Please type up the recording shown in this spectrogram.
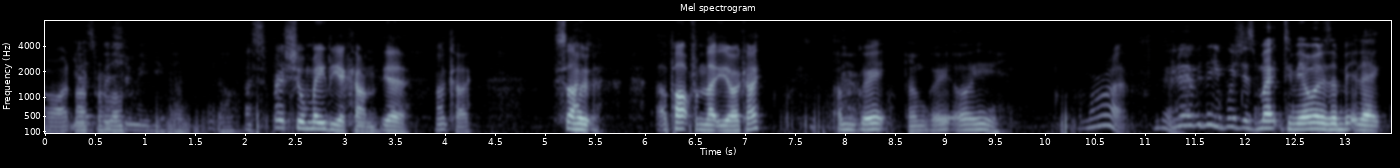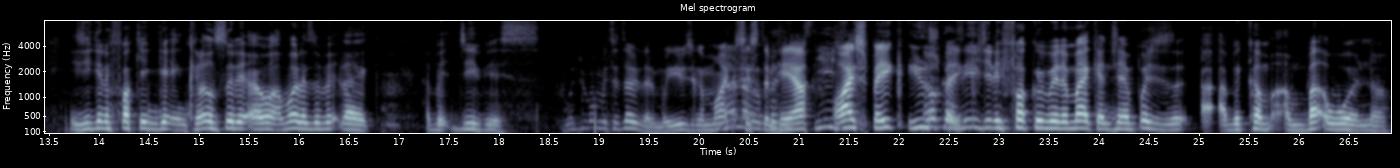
All right, You're no a special media cunt. No. A special media cunt, yeah. Okay. So, apart from that, you okay? I'm great. I'm great. Oh, you. I'm all right. You know, every time you push this mic to me, I'm always a bit like, is he gonna fucking get in close with it? Or what? I'm always a bit like, a bit dubious. What do you want me to do then? We're using a mic no, system 'cause here. usually- I speak, you no, because speak. usually fuck with me the mic and try and push it. I, I become, I'm battle worn now.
